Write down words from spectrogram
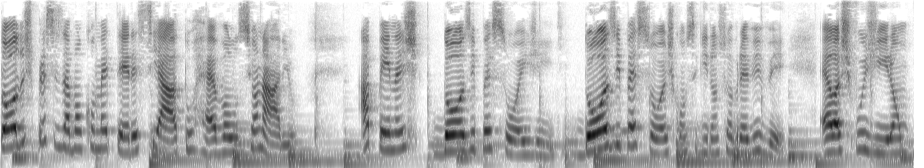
todos precisavam cometer esse ato revolucionário. Apenas 12 pessoas, gente. 12 pessoas conseguiram sobreviver. Elas fugiram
